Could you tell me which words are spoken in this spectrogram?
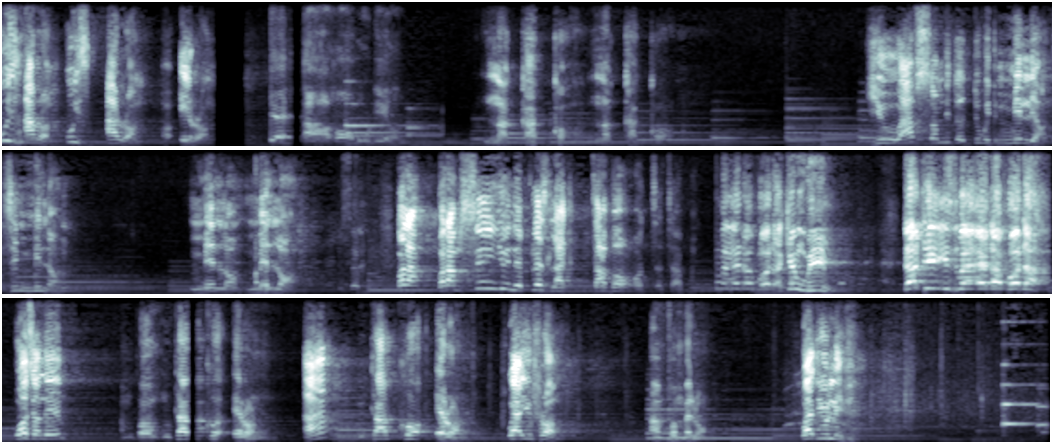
Who is Aaron? Who is Aaron or Aaron? est Aaron ou Nakako. Nakako. You have something to do with million. Is it million? Melon, melon. But I'm, but I'm seeing you in a place like Tabo or T- Tabo. My elder brother came with him. Daddy is my elder brother. What's your name? I'm called Nkako Aaron. Huh? Nkako Aaron. Where are you from? I'm from Melon. Where do you live?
